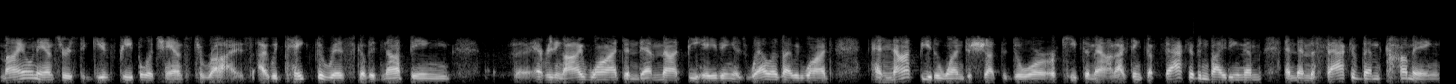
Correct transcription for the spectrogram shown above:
My own answer is to give people a chance to rise. I would take the risk of it not being uh, everything I want and them not behaving as well as I would want and not be the one to shut the door or keep them out. I think the fact of inviting them and then the fact of them coming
